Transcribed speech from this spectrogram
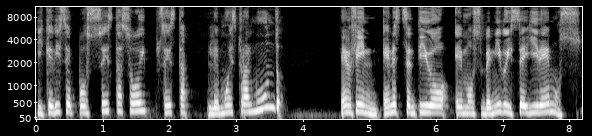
Y que dice, pues esta soy, pues esta le muestro al mundo. En fin, en este sentido hemos venido y seguiremos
